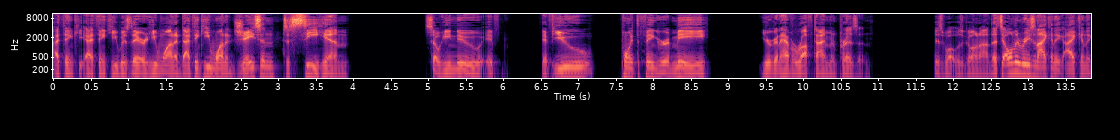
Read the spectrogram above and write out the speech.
I think he, I think he was there. He wanted. I think he wanted Jason to see him, so he knew if if you point the finger at me, you're going to have a rough time in prison. Is what was going on. That's the only reason I can I can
